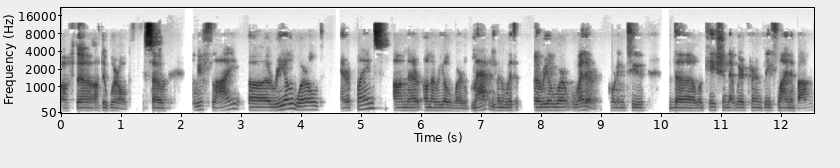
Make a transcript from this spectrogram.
of the of the world. So we fly uh, real world airplanes on a on a real world map, even with a real world weather, according to the location that we're currently flying above,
